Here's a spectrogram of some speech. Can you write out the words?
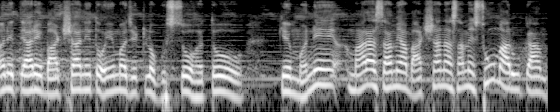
અને ત્યારે બાદશાહને તો એમ જ એટલો ગુસ્સો હતો કે મને મારા સામે આ બાદશાહના સામે શું મારું કામ?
